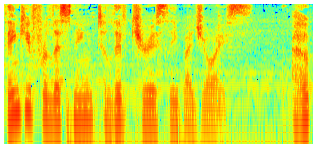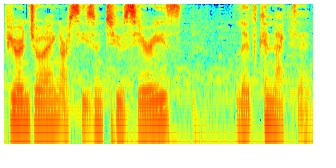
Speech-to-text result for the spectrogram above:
Thank you for listening to Live Curiously by Joyce. I hope you're enjoying our season two series, Live Connected.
